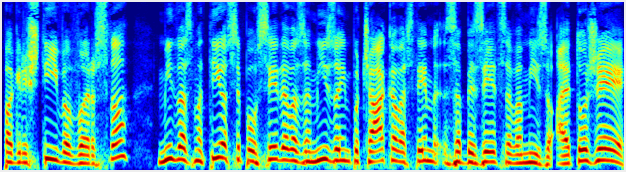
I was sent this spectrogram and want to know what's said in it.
pa greš ti v vrsto, mi dva z Matijo se pa usedeva za mizo in počakava s tem za bezeca v mizo. A je to že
